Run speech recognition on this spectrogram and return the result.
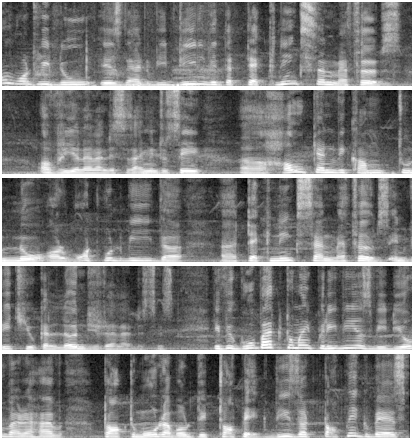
Now what we do is that we deal with the techniques and methods of real analysis. I mean to say, uh, how can we come to know or what would be the uh, techniques and methods in which you can learn real analysis. If you go back to my previous video where I have talked more about the topic, these are topic based,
